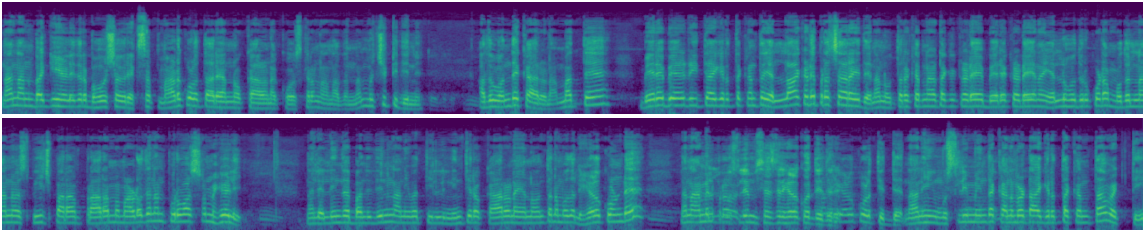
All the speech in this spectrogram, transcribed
ನಾನು ನನ್ನ ಬಗ್ಗೆ ಹೇಳಿದ್ರೆ ಬಹುಶಃ ಅವ್ರು ಎಕ್ಸೆಪ್ಟ್ ಮಾಡ್ಕೊಳ್ತಾರೆ ಅನ್ನೋ ಕಾರಣಕ್ಕೋಸ್ಕರ ನಾನು ಅದನ್ನ ಮುಚ್ಚಿಟ್ಟಿದ್ದೀನಿ. ಅದು ಒಂದೇ ಕಾರಣ. ಮತ್ತೆ ಬೇರೆ ಬೇರೆ ರೀತಿಯಾಗಿರ್ತಕ್ಕಂಥ ಎಲ್ಲಾ ಕಡೆ ಪ್ರಚಾರ ಇದೆ. ನಾನು ಉತ್ತರ ಕರ್ನಾಟಕ ಕಡೆ ಬೇರೆ ಕಡೆ ನಾ ಎಲ್ಲಿ ಹೋದ್ರು ಕೂಡ ಮೊದಲು ನಾನು ಸ್ಪೀಚ್ ಪ್ರಾರಂಭ ಮಾಡೋದೇ ನಾನು ಪೂರ್ವಾಶ್ರಮ ಹೇಳಿ. ನಾನು ಎಲ್ಲಿಂದ ಬಂದಿದ್ದೀನಿ ನಾನು ಇವತ್ತು ಇಲ್ಲಿ ನಿಂತಿರೋ ಕಾರಣ ಏನು ಅಂತ ನಾನು ಮೊದಲು ಹೇಳ್ಕೊಂಡೆ. ನಾನು ಆಮೇಲೆ ಮುಸ್ಲಿಮ್ ಮುಸ್ಲಿಮ್ಸ್ ಹೆಸರು ಹೇಳ್ಕೊತಿದ್ದೆ ಹೇಳ್ಕೊಳ್ತಿದ್ದೆ. ನಾನು ಹಿಂಗೆ ಮುಸ್ಲಿಂ ಇಂದ ಕನ್ವರ್ಟ್ ಆಗಿರ್ತಕ್ಕಂಥ ವ್ಯಕ್ತಿ.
